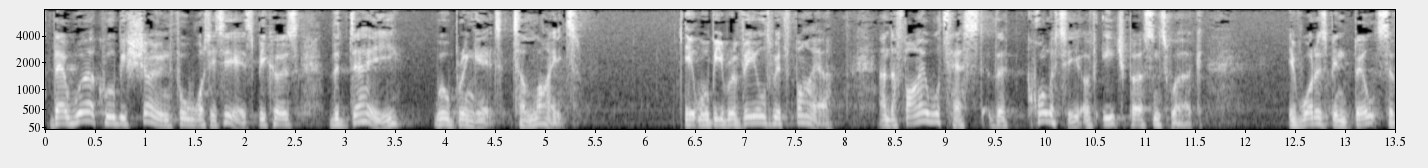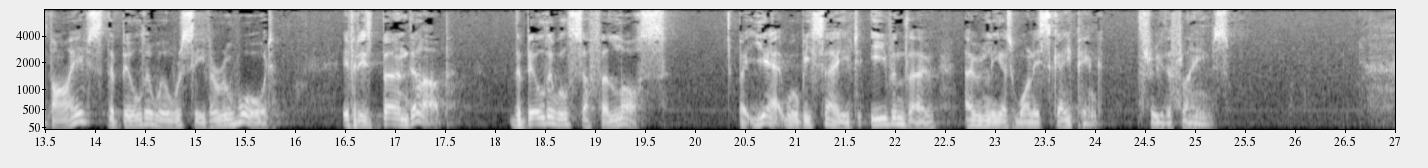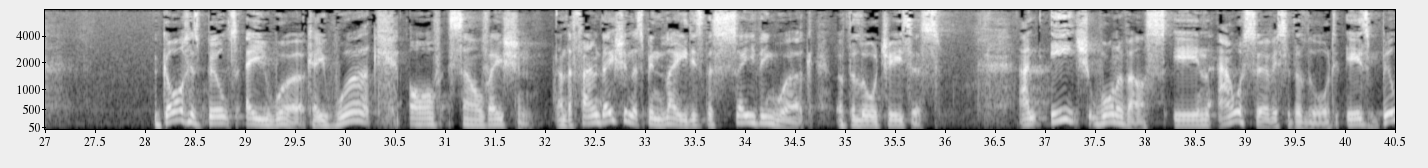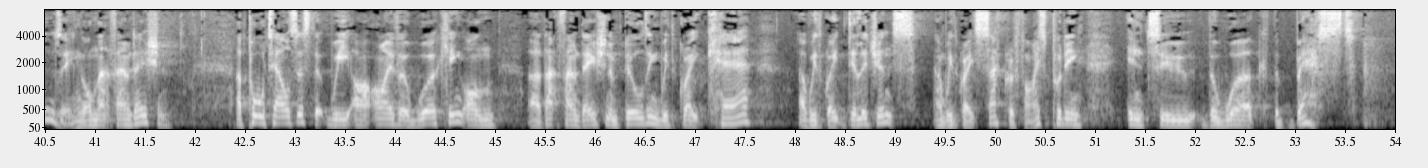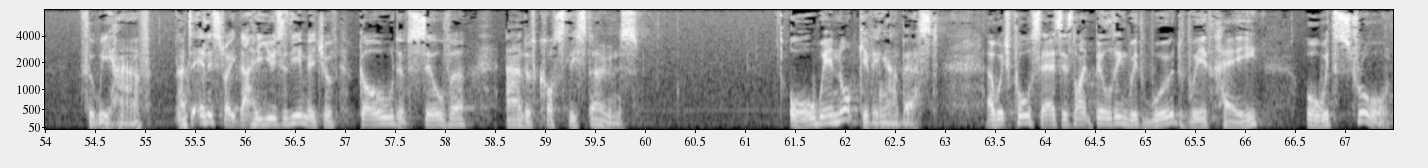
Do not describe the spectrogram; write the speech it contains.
their work will be shown for what it is because the day will bring it to light. It will be revealed with fire and the fire will test the quality of each person's work. If what has been built survives, the builder will receive a reward. If it is burned up, the builder will suffer loss, but yet will be saved even though only as one escaping through the flames. God has built a work, a work of salvation. And the foundation that's been laid is the saving work of the Lord Jesus. And each one of us in our service of the Lord is building on that foundation. Uh, Paul tells us that we are either working on uh, that foundation and building with great care, uh, with great diligence, and with great sacrifice, putting into the work the best that we have. And to illustrate that, he uses the image of gold, of silver, and of costly stones. Or we're not giving our best, uh, which Paul says is like building with wood, with hay, or with straw.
